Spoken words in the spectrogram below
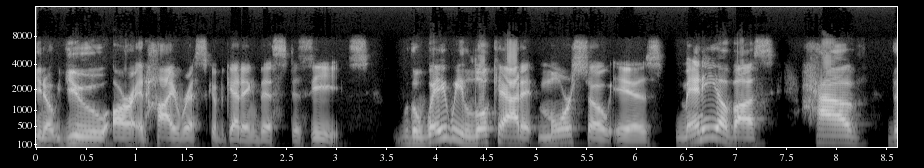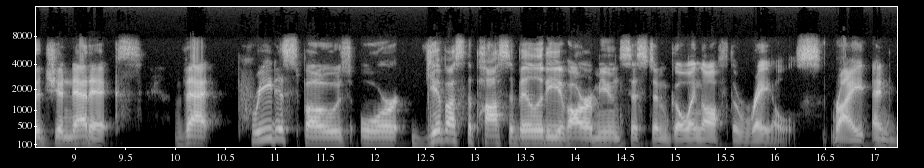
you know, you are at high risk of getting this disease. The way we look at it more so is many of us have the genetics that predispose or give us the possibility of our immune system going off the rails, right? And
